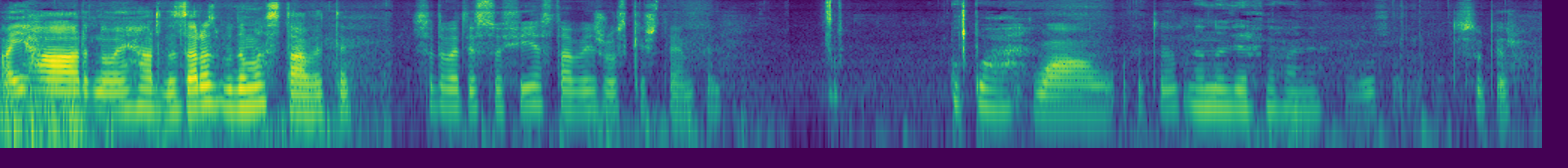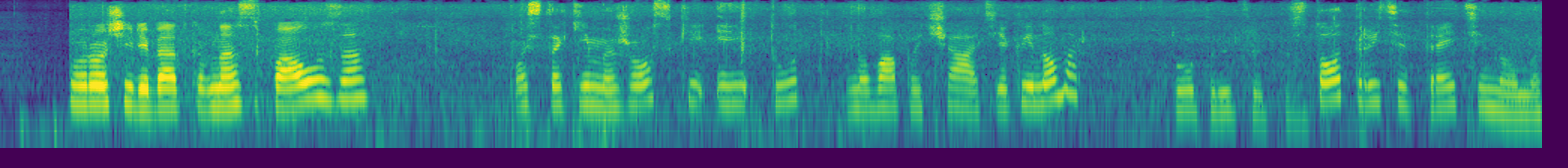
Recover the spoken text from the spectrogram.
Ай гарно, ай гарно. Зараз будемо ставити. Все, давайте Софія ставить жорсткий штемпель. Опа. Вау, це Ну, ну, вверх ногами. супер. Коротше, ребятка, в нас пауза. Ось такі ми жорсткі. І тут нова печать. Який номер? 133. 133 номер.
